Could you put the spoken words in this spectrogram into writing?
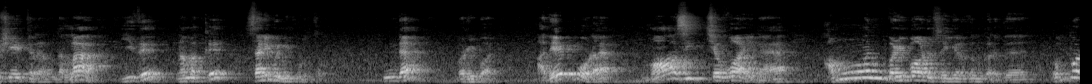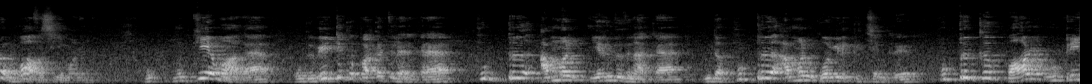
விஷயத்துல இருந்தெல்லாம் இது நமக்கு சரி பண்ணி கொடுத்துரும். இந்த வழிபாடு. அதே போல் மாசி செவ்வாயில அம்மன் வழிபாடு செய்கிறதுங்கிறது ரொம்ப ரொம்ப அவசியமானது. முக்கியமாக உங்கள் வீட்டுக்கு பக்கத்தில் இருக்கிற புற்று அம்மன் இருந்ததுனாக்க இந்த புற்று அம்மன் கோவிலுக்கு சென்று புற்றுக்கு பால் ஊற்றி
